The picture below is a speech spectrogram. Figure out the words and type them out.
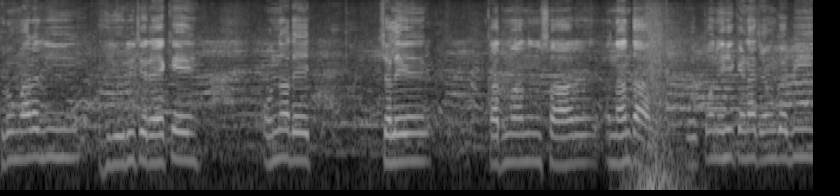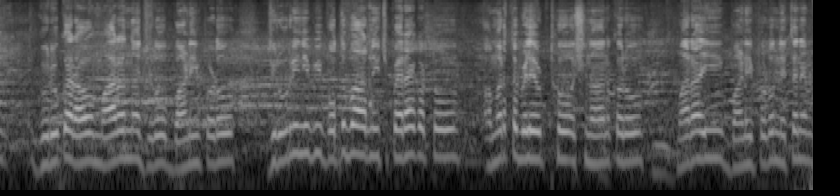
ਗੁਰੂ ਮਹਾਰਾਜ ਜੀ ਹਜ਼ੂਰੀ 'ਚ ਰਹਿ ਕੇ ਉਹਨਾਂ ਦੇ ਚਲੇ ਕਦਮਾਂ ਅਨੁਸਾਰ ਆਨੰਦ ਆ ਲੋਕਾਂ ਨੂੰ ਇਹੀ ਕਹਿਣਾ ਚਾਹੂੰਗਾ ਵੀ ਗੁਰੂ ਘਰ ਆਓ ਮਹਾਰਾਜ ਨਾਲ ਜੁੜੋ ਬਾਣੀ ਪੜੋ ਜ਼ਰੂਰੀ ਨਹੀਂ ਵੀ ਬੁੱਧਵਾਰ ਨਹੀਂ ਚੁਪਹਿਰਾ ਕੱਟੋ ਅੰਮ੍ਰਿਤ ਵੇਲੇ ਉੱਠੋ ਇਸ਼ਨਾਨ ਕਰੋ। ਮਹਾਰਾਜ ਜੀ ਬਾਣੀ ਪੜੋ ਨਿਤਨੇਮ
